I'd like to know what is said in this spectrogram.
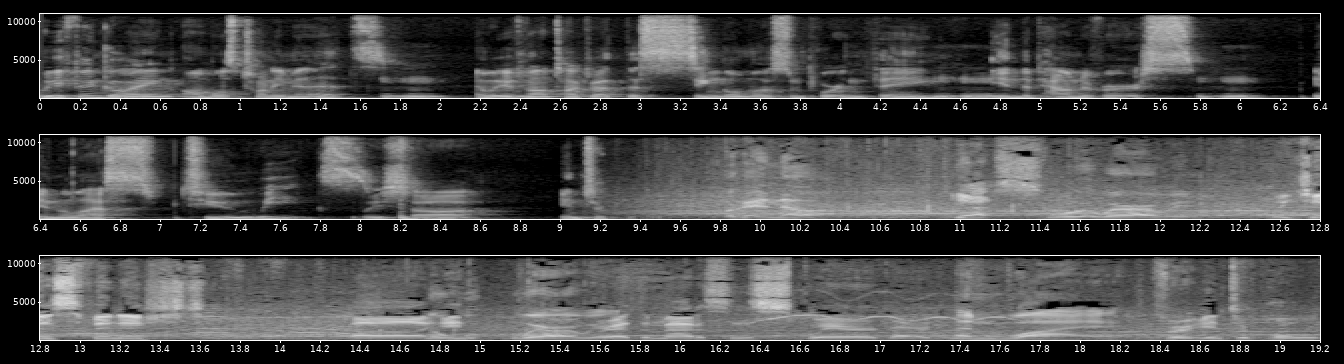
we've been going almost 20 minutes. hmm And we have not talked about the single most important thing Mhm. in the Poundiverse hmm in the last two weeks. We saw. Interpol. Okay, Noah, Yes, wh- where are we? we just finished. Uh, No, in- where are we? we're at the Madison Square Garden and why? for Interpol.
